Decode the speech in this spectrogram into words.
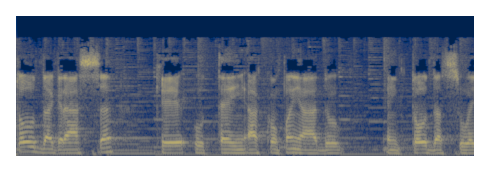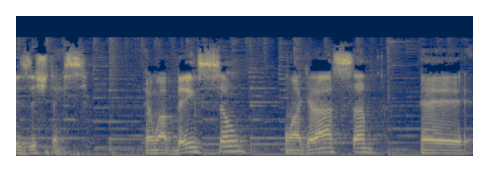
toda a graça que o tem acompanhado em toda a sua existência. É uma bênção, uma graça, é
